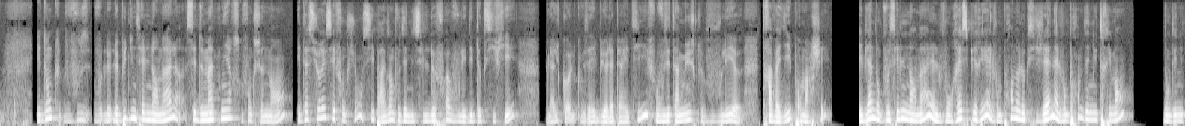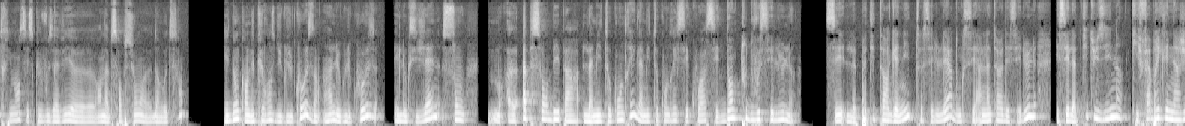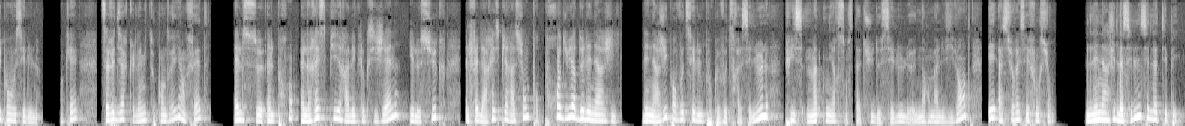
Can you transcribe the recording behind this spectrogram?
Et donc, le, but d'une cellule normale, c'est de maintenir son fonctionnement et d'assurer ses fonctions. Si, par exemple, vous êtes une cellule de foie, vous voulez détoxifier l'alcool que vous avez bu à l'apéritif, ou vous êtes un muscle, vous voulez euh, travailler pour marcher, eh bien, donc vos cellules normales, elles vont respirer, elles vont prendre l'oxygène, elles vont prendre des nutriments. Donc, des nutriments, c'est ce que vous avez euh, en absorption euh, dans votre sang. Et donc, en l'occurrence du glucose, hein, le glucose et l'oxygène sont euh, absorbés par la mitochondrie. La mitochondrie, c'est quoi? C'est dans toutes vos cellules. C'est la petite organite cellulaire, donc c'est à l'intérieur des cellules, et c'est la petite usine qui fabrique l'énergie pour vos cellules. Ça veut dire que la mitochondrie, en fait, elle, se, prend, elle respire avec l'oxygène et le sucre, elle fait de la respiration pour produire de l'énergie l'énergie pour votre cellule, pour que votre cellule puisse maintenir son statut de cellule normale vivante et assurer ses fonctions. L'énergie de la cellule, c'est de l'ATP.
